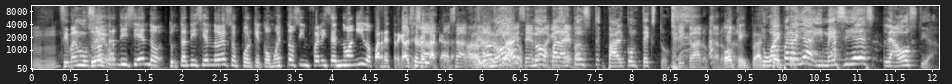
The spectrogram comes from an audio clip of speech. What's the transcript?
ujú. Fui para el Tú museo. lo estás diciendo, tú estás diciendo eso porque como estos infelices no han ido para restregárselo en la cara. exacto. Claro, no, para que sepa, no, para para, conste- para dar contexto. Sí, claro, claro. Ok, claro. Tú vas para allá y Messi es la hostia.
